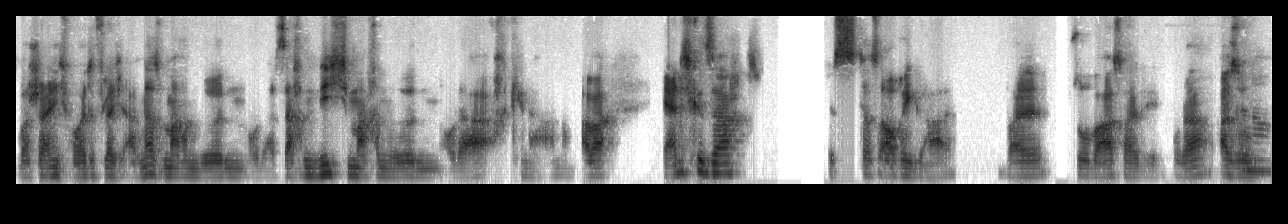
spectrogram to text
wahrscheinlich heute vielleicht anders machen würden oder Sachen nicht machen würden oder ach, keine Ahnung. Aber ehrlich gesagt ist das auch egal, weil so war es halt eben, oder? Also, Genau.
